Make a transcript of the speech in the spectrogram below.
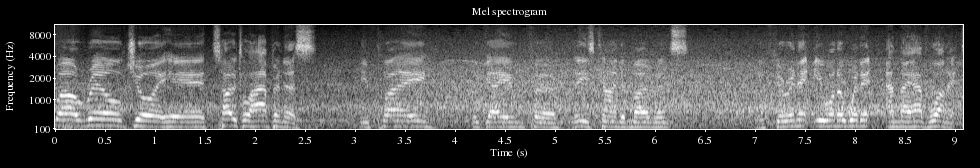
Well, real joy here, total happiness. You play the game for these kind of moments. If you're in it, you want to win it, and they have won it.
